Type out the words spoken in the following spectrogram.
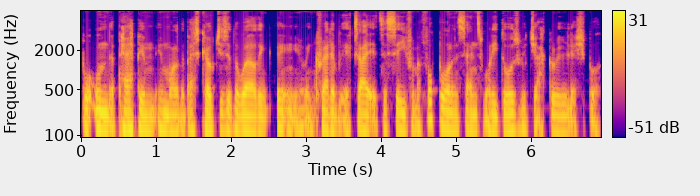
But under Pep, in, in one of the best coaches of the world, in, you know, incredibly excited to see from a footballing sense what he does with Jack Grealish. But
